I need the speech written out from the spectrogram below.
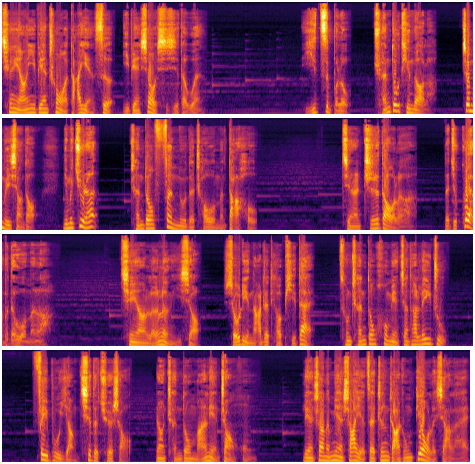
青阳一边冲我打眼色，一边笑嘻嘻地问：“一字不漏，全都听到了。真没想到你们居然……”陈东愤怒地朝我们大吼：“既然知道了，那就怪不得我们了。”青阳冷冷一笑，手里拿着条皮带，从陈东后面将他勒住。肺部氧气的缺少让陈东满脸涨红，脸上的面纱也在挣扎中掉了下来，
